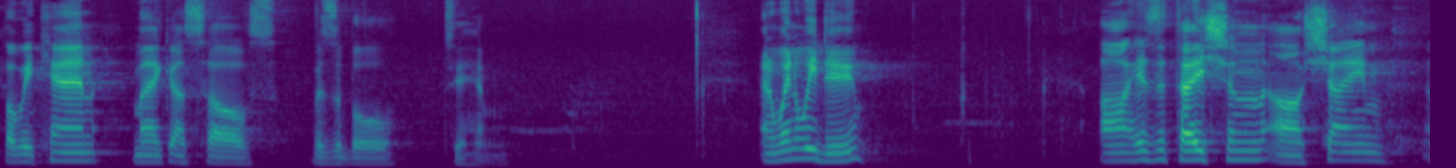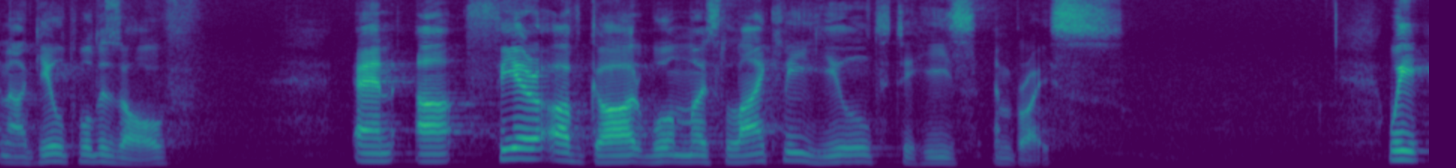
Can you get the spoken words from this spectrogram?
But we can make ourselves visible to him. And when we do, our hesitation, our shame, and our guilt will dissolve and our fear of God will most likely yield to his embrace. We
